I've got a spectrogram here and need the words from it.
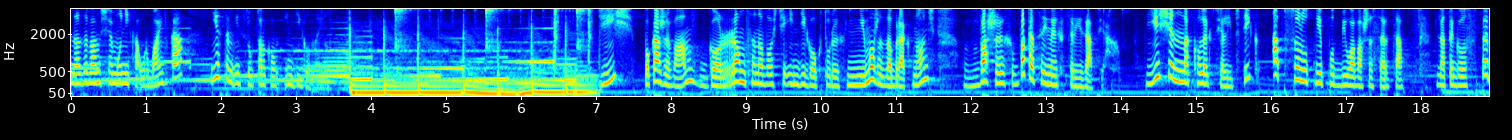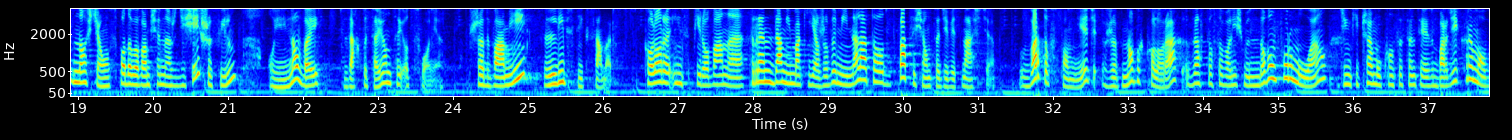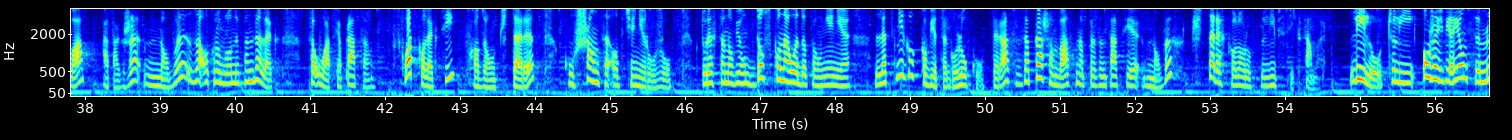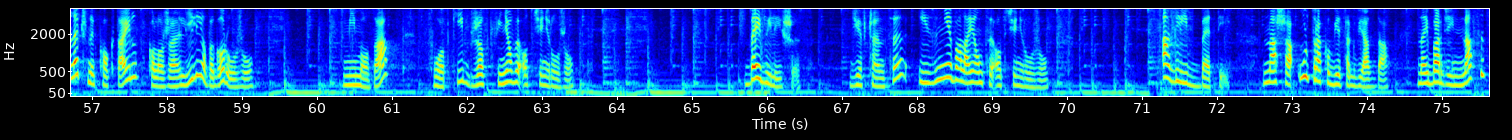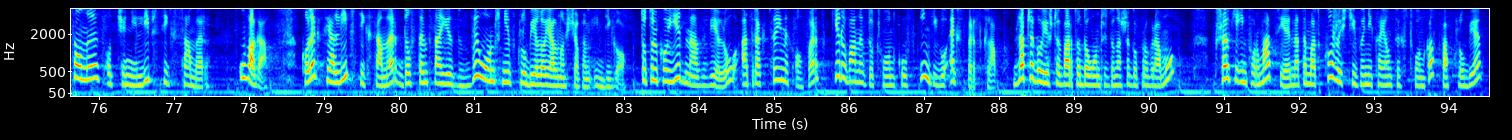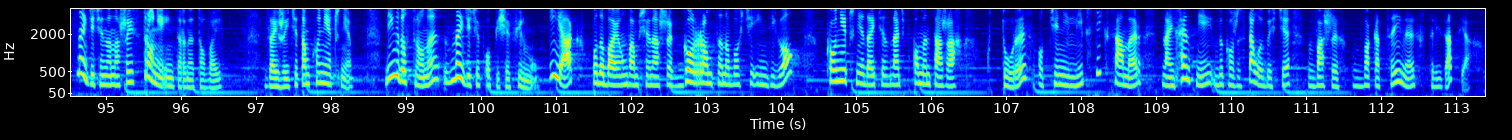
Nazywam się Monika Urbańska, jestem instruktorką Indigo Nails. Dziś pokażę Wam gorące nowości Indigo, których nie może zabraknąć w Waszych wakacyjnych stylizacjach. Jesienna kolekcja lipstick absolutnie podbiła Wasze serca, dlatego z pewnością spodoba Wam się nasz dzisiejszy film o jej nowej, zachwycającej odsłonie. Przed Wami Lipstick Summer. Kolory inspirowane trendami makijażowymi na lato 2019. Warto wspomnieć, że w nowych kolorach zastosowaliśmy nową formułę, dzięki czemu konsystencja jest bardziej kremowa, a także nowy zaokrąglony pędzelek, co ułatwia pracę. W skład kolekcji wchodzą cztery kuszące odcienie różu, które stanowią doskonałe dopełnienie letniego kobiecego looku. Teraz zapraszam Was na prezentację nowych czterech kolorów Lipstick Summer. Lilu, czyli orzeźwiający mleczny koktajl w kolorze liliowego różu. Mimoza, słodki, brzoskwiniowy odcień różu. Babylicious, dziewczęcy i zniewalający odcień różu. Ugly Betty, nasza ultra kobieca gwiazda, najbardziej nasycony z odcieni Lipstick Summer. Uwaga! Kolekcja Lipstick Summer dostępna jest wyłącznie w klubie lojalnościowym Indigo. To tylko jedna z wielu atrakcyjnych ofert kierowanych do członków Indigo Expert Club. Dlaczego jeszcze warto dołączyć do naszego programu? Wszelkie informacje na temat korzyści wynikających z członkostwa w klubie znajdziecie na naszej stronie internetowej. Zajrzyjcie tam koniecznie. Link do strony znajdziecie w opisie filmu. I jak podobają Wam się nasze gorące nowości Indigo? Koniecznie dajcie znać w komentarzach, który z odcieni Lipstick Summer najchętniej wykorzystałybyście w Waszych wakacyjnych stylizacjach.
